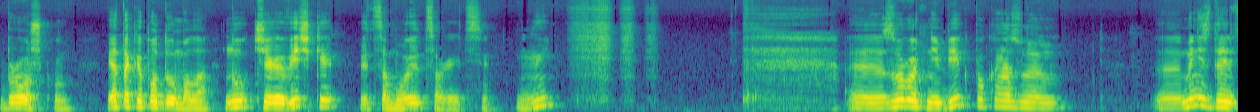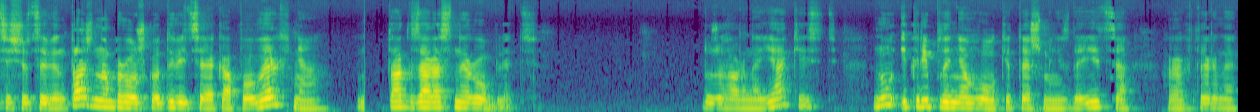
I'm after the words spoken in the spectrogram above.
брошку, я так і подумала: ну, черевички від самої цариці. Ні. Е, Зворотній бік показую. Е, Мені здається, що це вінтажна брошка. Дивіться, яка поверхня. Так зараз не роблять. Дуже гарна якість. Ну і кріплення голки теж, мені здається, характерне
